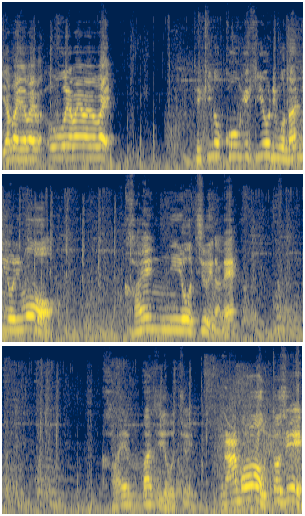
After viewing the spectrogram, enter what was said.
やばいやばいやばい。おお、やばいやばいやばい。敵の攻撃よりも何よりも、火炎に要注意だね。火炎マジ要注意。なあ、もう、うっとうしい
